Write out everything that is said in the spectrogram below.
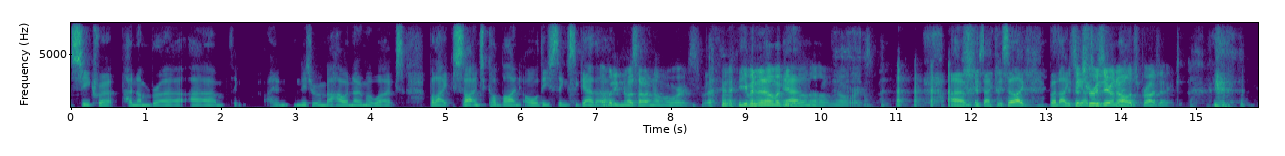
secret penumbra um i think I need to remember how Anoma works, but like starting to combine all these things together. Nobody knows how Anoma works. but Even Anoma people yeah. don't know how Anoma works. um, exactly. So like, but like it's a true zero knowledge project.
